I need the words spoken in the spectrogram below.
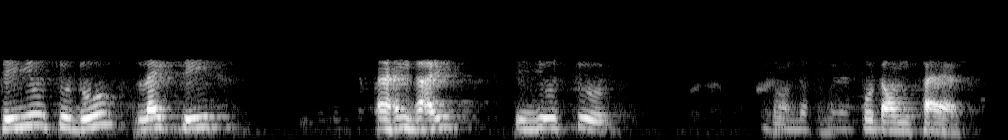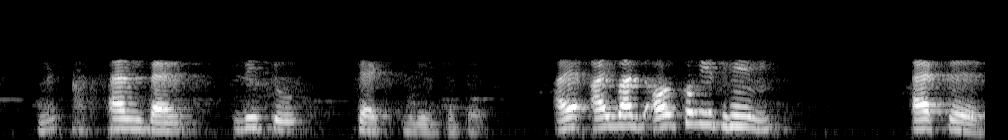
He used to do like this, and I used to put on fire, and then we two take used to. I, I was also with him at uh,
